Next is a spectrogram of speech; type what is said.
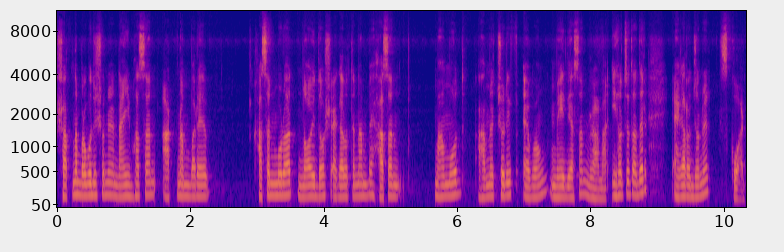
সাত নম্বর পজিশনে নাইম হাসান, আট নম্বরে হাসান মুরাদ, নয়, দশ, এগারোতে নামবে হাসান মাহমুদ, আহমেদ শরীফ এবং মেহেদি হাসান রানা। এই হচ্ছে তাদের এগারো জনের স্কোয়াড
